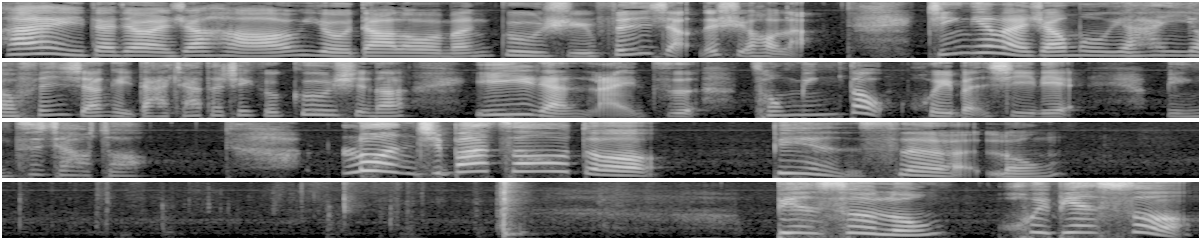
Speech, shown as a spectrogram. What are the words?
嗨，大家晚上好！又到了我们故事分享的时候了。今天晚上木鱼阿姨要分享给大家的这个故事呢，依然来自《聪明豆》绘本系列，名字叫做《乱七八糟的变色龙》。变色龙会变色，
